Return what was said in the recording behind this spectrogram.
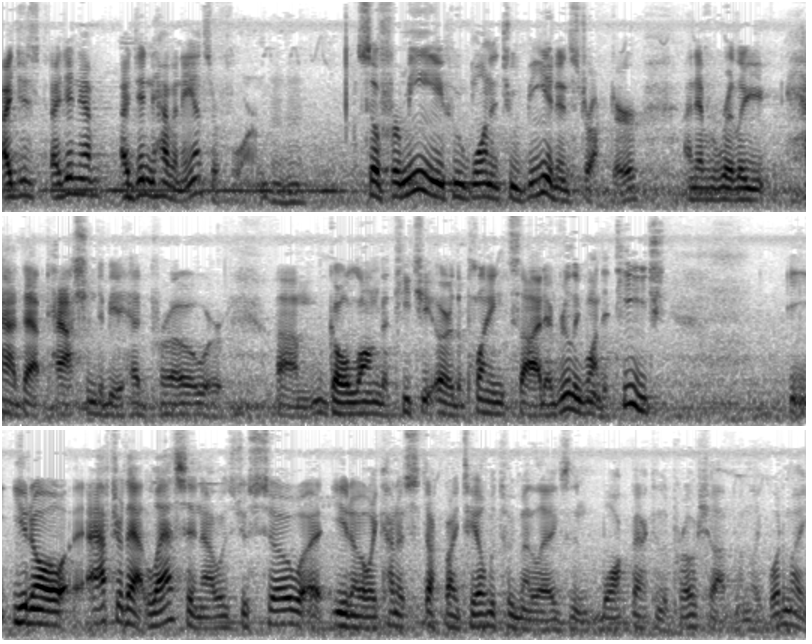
I just I didn't have I didn't have an answer for him. So for me, who wanted to be an instructor, I never really had that passion to be a head pro or um, go along the teaching or the playing side. I really wanted to teach. You know, after that lesson, I was just so, uh, you know, I kind of stuck my tail between my legs and walked back in the pro shop. And I'm like, what am I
